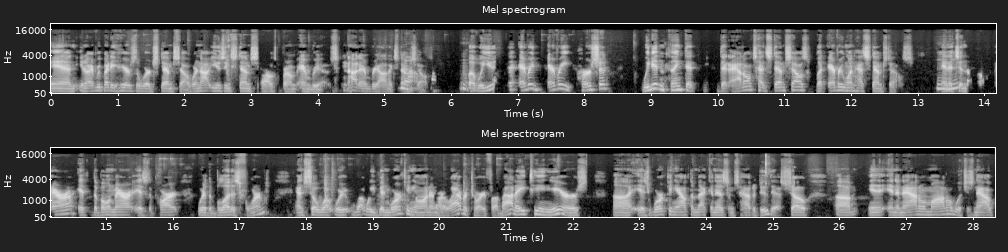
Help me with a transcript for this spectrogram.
and you know, everybody hears the word stem cell. We're not using stem cells from embryos, not embryonic stem no. cells, but we use every every person we didn't think that that adults had stem cells, but everyone has stem cells, mm-hmm. and it's mm-hmm. in the bone marrow. It, the bone marrow is the part where the blood is formed, and so what we what we've been working on in our laboratory for about 18 years uh, is working out the mechanisms how to do this. So. Um, in, in an animal model, which is now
